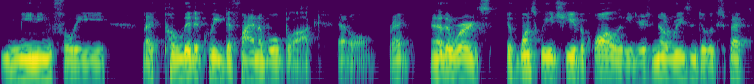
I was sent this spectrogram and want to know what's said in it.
meaningfully like politically definable block at all right? In other words if once we achieve equality there's no reason to expect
